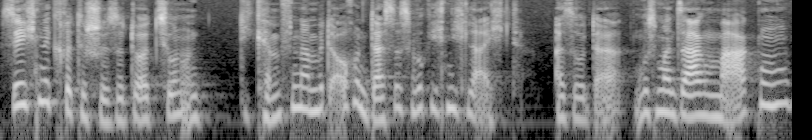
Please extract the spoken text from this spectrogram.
sehe ich eine kritische Situation und die kämpfen damit auch und das ist wirklich nicht leicht. Also da muss man sagen, Marken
